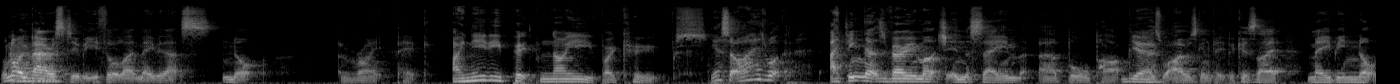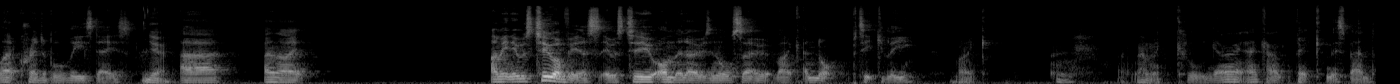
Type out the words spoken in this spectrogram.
Well, not Uh, embarrassed to, but you thought like maybe that's not a right pick. I nearly picked Naive by Kooks. Yeah, so I had what I think that's very much in the same uh, ballpark Yeah. as what I was going to pick because like maybe not that credible these days. Yeah. Uh, and like, I mean, it was too obvious. It was too on the nose, and also like a not particularly like. "Ugh, I'm a cool guy. I can't pick this band.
